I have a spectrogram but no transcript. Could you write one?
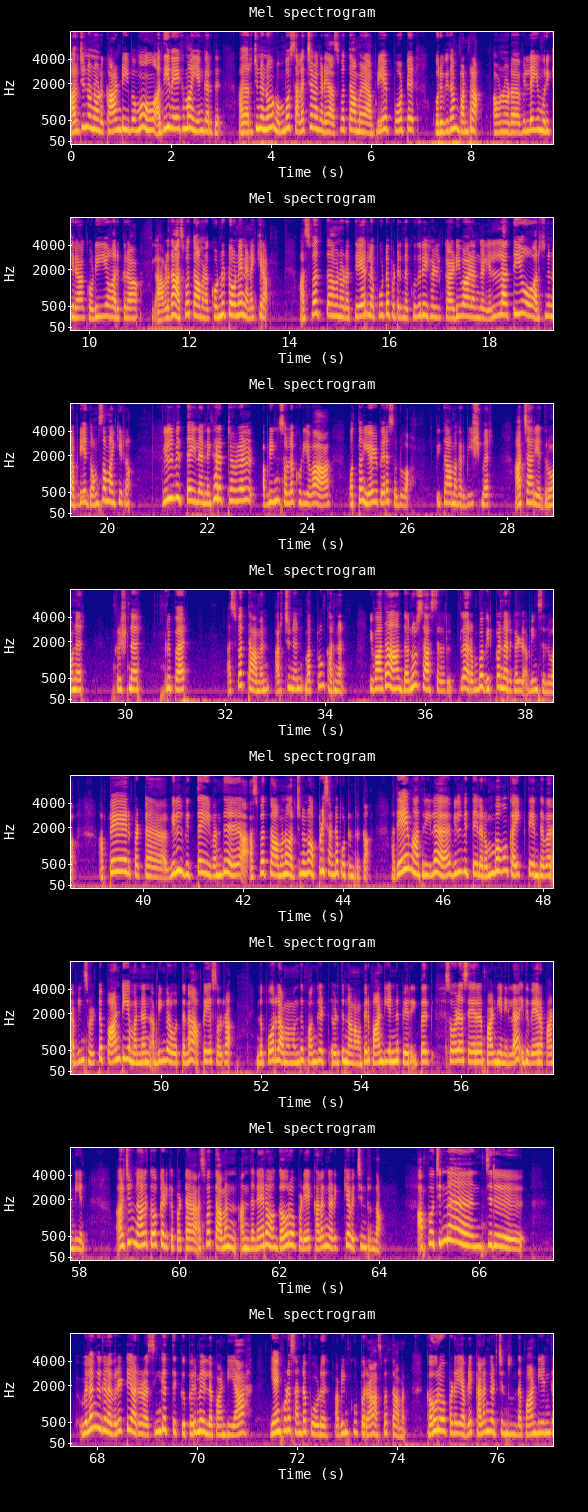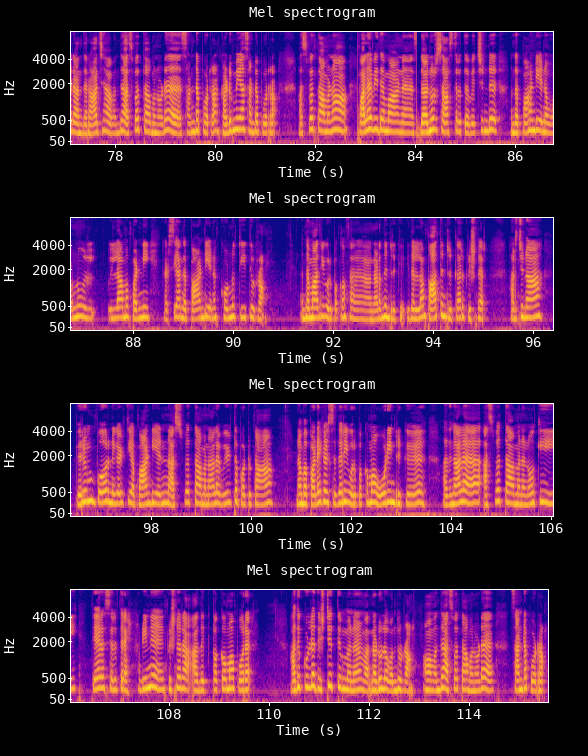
அர்ஜுனனோட காண்டீபமும் அதிவேகமாக இயங்கிறது. அது அர்ஜுனனும் ரொம்ப சலைச்சவன் கிடையாது. அஸ்வத்தாமனை அப்படியே போட்டு ஒரு விதம் பண்ணுறான் அவனோட வில்லையும் முறிக்கிறான் கொடியும் அறுக்கிறான் அவ்வளோதான் அஸ்வத்தாமனை கொன்னுட்டோன்னே நினைக்கிறான். அஸ்வத்தாமனோட தேரில் பூட்டப்பட்டிருந்த குதிரைகள் கடிவாளங்கள் எல்லாத்தையும் அர்ஜுனன் அப்படியே துவம்சமாக்கிடுறான். வில்வித்தையில் நிகரற்றவர்கள் அப்படின்னு சொல்லக்கூடியவா மொத்தம் ஏழு பேரை சொல்லுவா. பிதாமகர் பீஷ்மர் ஆச்சாரிய துரோணர் கிருஷ்ணர் கிருப்பர் அஸ்வத்தாமன் அர்ஜுனன் மற்றும் கர்ணன். இவா தான் தனுர் சாஸ்திரத்தில் ரொம்ப விற்பனர்கள் அப்படின்னு சொல்லுவாள் அப்பேற்பட்ட வில் வித்தை வந்து அஸ்வத்தாமனும் அர்ஜுனனும் அப்படி சண்டை போட்டுருக்கா அதே மாதிரியில் வில் வித்தையில் ரொம்பவும் கை தேர்ந்தவர் அப்படின்னு சொல்லிட்டு பாண்டிய மன்னன் அப்படிங்கிற ஒருத்தனை அப்பயே சொல்கிறான் இந்த போரில் அவன் வந்து பங்கு எடுத்து எடுத்துனான் அவன் பேர் பாண்டியன்னு பேர். இப்போ சோழ சேர பாண்டியன் இல்லை. இது வேற பாண்டியன். அர்ஜுனனால் தோக்கடிக்கப்பட்ட அஸ்வத்தாமன் அந்த நேரம் கௌரவப்படையை கலங்கடிக்க வச்சுட்டு இருந்தான் அப்போது சின்ன சிறு விலங்குகளை விரட்டி ஆடுற சிங்கத்துக்கு பெருமை இல்லை பாண்டியா. ஏன் கூட சண்டை போடு அப்படின்னு கூப்பிட்றான் அஸ்வத்தாமன். கௌரவப்படை அப்படியே கலங்கடிச்சுட்டு இருந்த பாண்டியன்கிற அந்த ராஜா வந்து அஸ்வத்தாமனோட சண்டை போடுறான் கடுமையாக சண்டை போடுறான். அஸ்வத்தாமனா பலவிதமான தனுர் சாஸ்திரத்தை வச்சுட்டு அந்த பாண்டியனை ஒன்றும் இல்லாமல் பண்ணி கடைசியாக அந்த பாண்டியனை கொன்று தீத்துடுறான். அந்த மாதிரி ஒரு பக்கம் ச நடந்துட்டுருக்கு இதெல்லாம் பார்த்துட்டுருக்கார் கிருஷ்ணர். அர்ஜுனா பெரும் போர் நிகழ்த்திய பாண்டியன் அஸ்வத்தாமனால் வீழ்த்தப்பட்டுட்டான். நம்ம படைகள் சிதறி ஒரு பக்கமாக ஓடின்னு இருக்கு அதனால அஸ்வத்தாமனை நோக்கி தேரை செலுத்துகிறேன் அப்படின்னு கிருஷ்ணர் அதுக்கு பக்கமாக போகிறார் அதுக்குள்ளே திருஷ்டித்தும்மனை நடுவில் வந்துடுறான். அவன் வந்து அஸ்வத்தாமனோட சண்டை போடுறான்.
